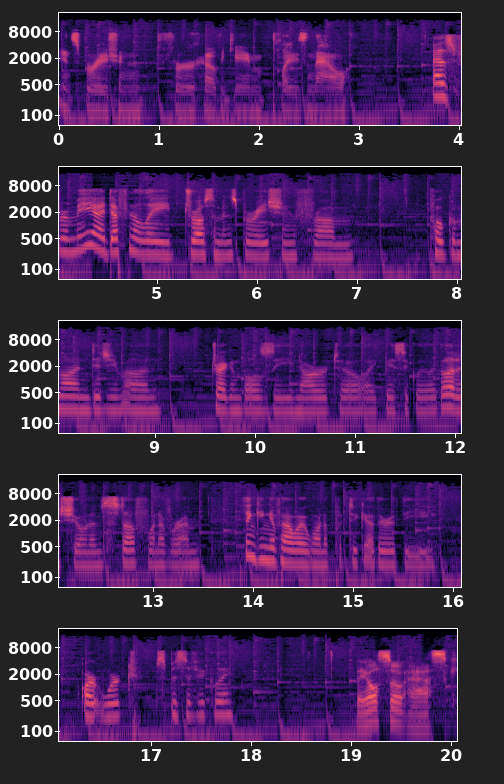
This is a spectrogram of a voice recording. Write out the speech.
inspiration for how the game plays now. As for me, I definitely draw some inspiration from Pokemon, Digimon, Dragon Ball Z, Naruto, like basically like a lot of shonen stuff whenever I'm thinking of how I want to put together the artwork specifically. They also ask,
